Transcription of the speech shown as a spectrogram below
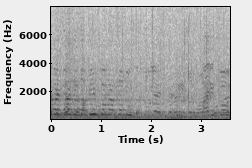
Água embaixo, eu sabia que eu não sabia. Aí, tudo.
